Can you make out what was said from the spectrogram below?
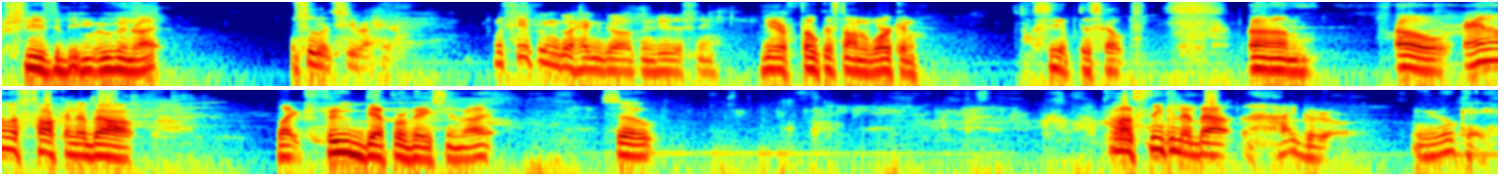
She needs to be moving, right? So let's see right here. Let's see if we can go ahead and go up and do this thing. Get her focused on working. See if this helps. Um, oh, and I was talking about like food deprivation, right? So I was thinking about, hi girl, you're okay.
